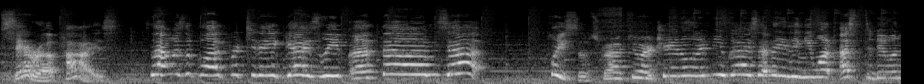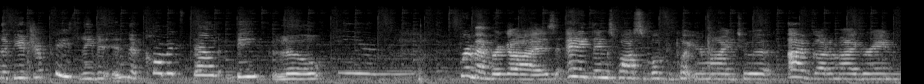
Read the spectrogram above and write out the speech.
Sarah pies. So that was the vlog for today, guys. Leave a thumbs up. Please subscribe to our channel. And if you guys have anything you want us to do in the future, please leave it in the comments down below. Remember, guys, anything's possible if you put your mind to it. I've got a migraine.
